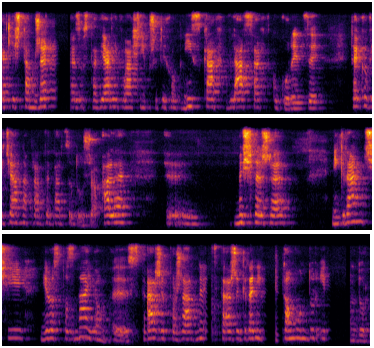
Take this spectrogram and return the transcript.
jakieś tam rzeczy, zostawiali właśnie przy tych ogniskach, w lasach, w kukurydzy. Tego widziałam naprawdę bardzo dużo, ale myślę, że migranci nie rozpoznają yy, straży pożarnej straży granicznej. To mundur i to mundur.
